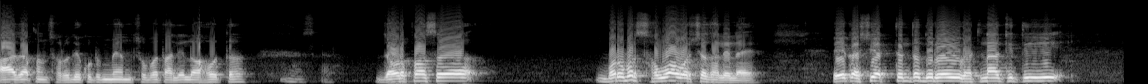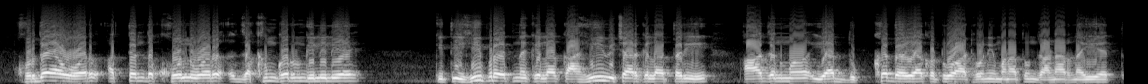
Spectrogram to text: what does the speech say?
आज आपण सर्वदे कुटुंबियांसोबत आलेलो आहोत. जवळपास बरोबर सव्वा वर्ष झालेलं आहे. एक अशी अत्यंत दुर्दैवी घटना की ती हृदयावर अत्यंत खोलवर जखम करून गेलेली आहे. कितीही प्रयत्न केला काही विचार केला तरी आजन्म या दुःखद या कटू आठवणी मनातून जाणार नाही आहेत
